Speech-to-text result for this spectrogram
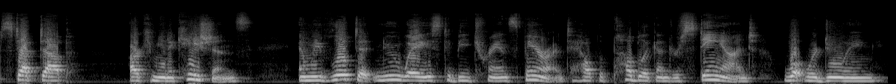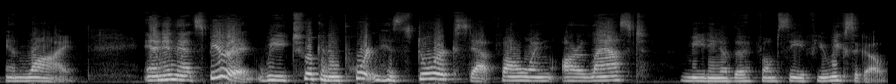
stepped up our communications and we've looked at new ways to be transparent to help the public understand what we're doing and why. And in that spirit, we took an important historic step following our last meeting of the FOMC a few weeks ago.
